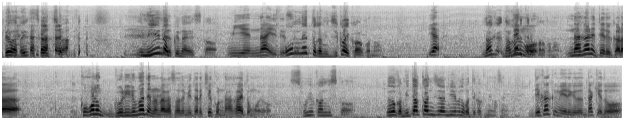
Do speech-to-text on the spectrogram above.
車の1センチは。見えなくないですか？見えないですよ、ね、ボンネットが短いからかな。いやな流れてるからかな。流れてるからここのグリルまでの長さで見たら結構長いと思うよ。そういう感じですか？なんか見た感じは BM の方がでかく見えません？でかく見えるけどだけど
